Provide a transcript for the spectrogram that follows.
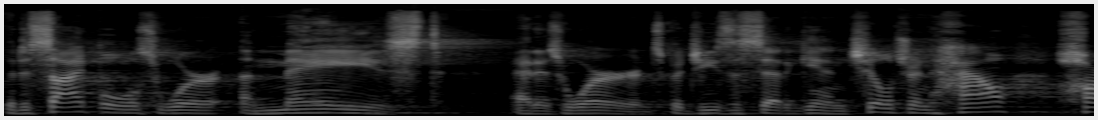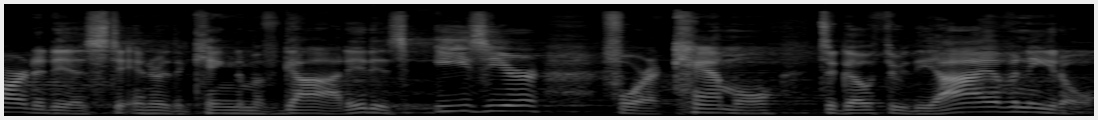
The disciples were amazed at his words. But Jesus said again, Children, how hard it is to enter the kingdom of God. It is easier for a camel to go through the eye of a needle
